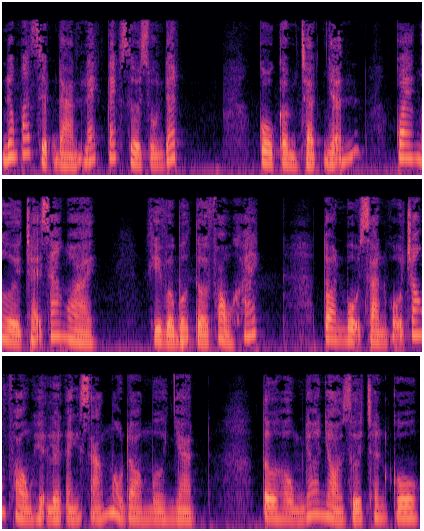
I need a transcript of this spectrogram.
Nước mắt Diệp Đàn lách tách rơi xuống đất. Cô cầm chặt nhẫn Quay người chạy ra ngoài. Khi vừa bước tới phòng khách, Toàn bộ sàn gỗ trong phòng hiện lên ánh sáng màu đỏ mờ nhạt. Tờ hồng nho nhỏ dưới chân cô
